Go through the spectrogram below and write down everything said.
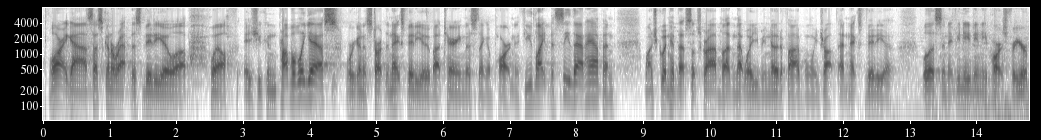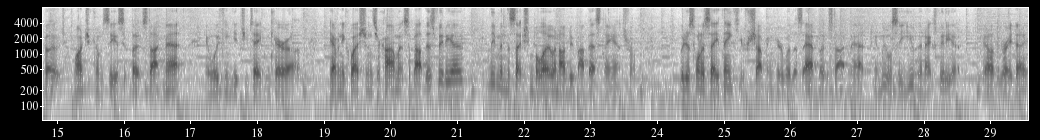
Well, all right, guys, that's going to wrap this video up. Well, as you can probably guess, we're going to start the next video by tearing this thing apart. And if you'd like to see that happen, why don't you go ahead and hit that subscribe button. That way you'll be notified when we drop that next video. Well, listen, if you need any parts for your boat, why don't you come see us at boats.net and we can get you taken care of. If you have any questions or comments about this video, leave them in the section below and I'll do my best to answer them. We just want to say thank you for shopping here with us at boats.net and we will see you in the next video. Y'all have a great day.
